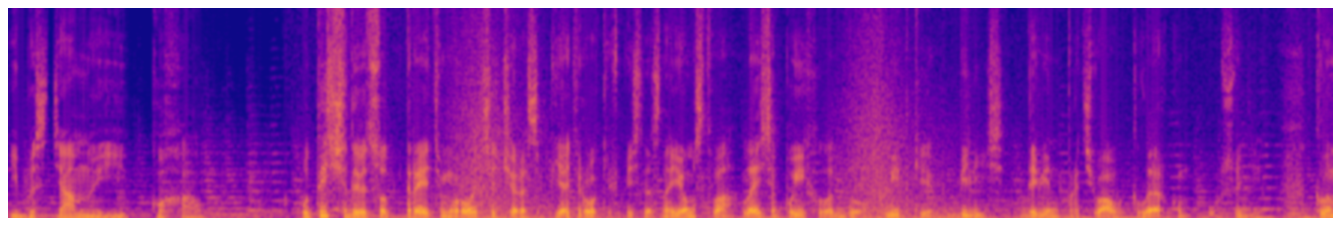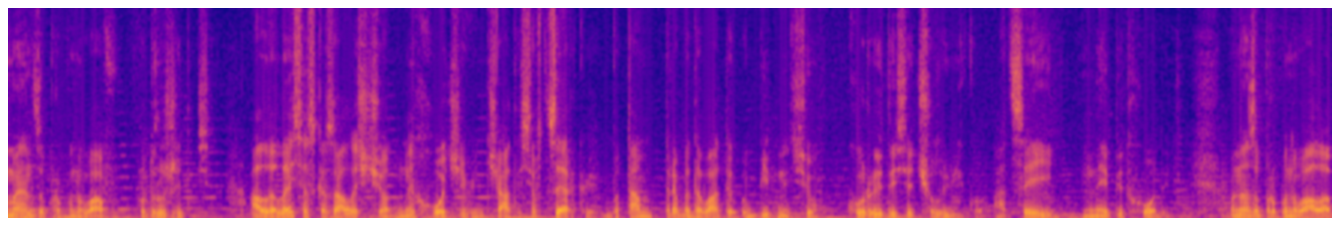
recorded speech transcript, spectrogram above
і безтямно її кохав. У 1903 році, через 5 років після знайомства, Леся поїхала до Квітки в Білісі, де він працював клерком у суді. Климент запропонував одружитися. Але Леся сказала, що не хоче вінчатися в церкві, бо там треба давати обітницю коритися чоловіку, а це їй не підходить. Вона запропонувала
